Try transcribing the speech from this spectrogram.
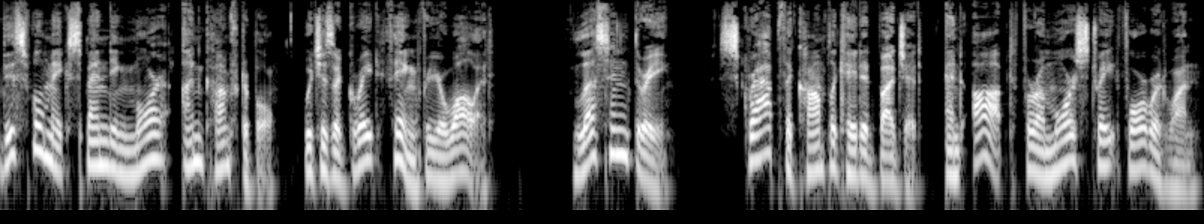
this will make spending more uncomfortable, which is a great thing for your wallet. Lesson 3 Scrap the complicated budget and opt for a more straightforward one.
